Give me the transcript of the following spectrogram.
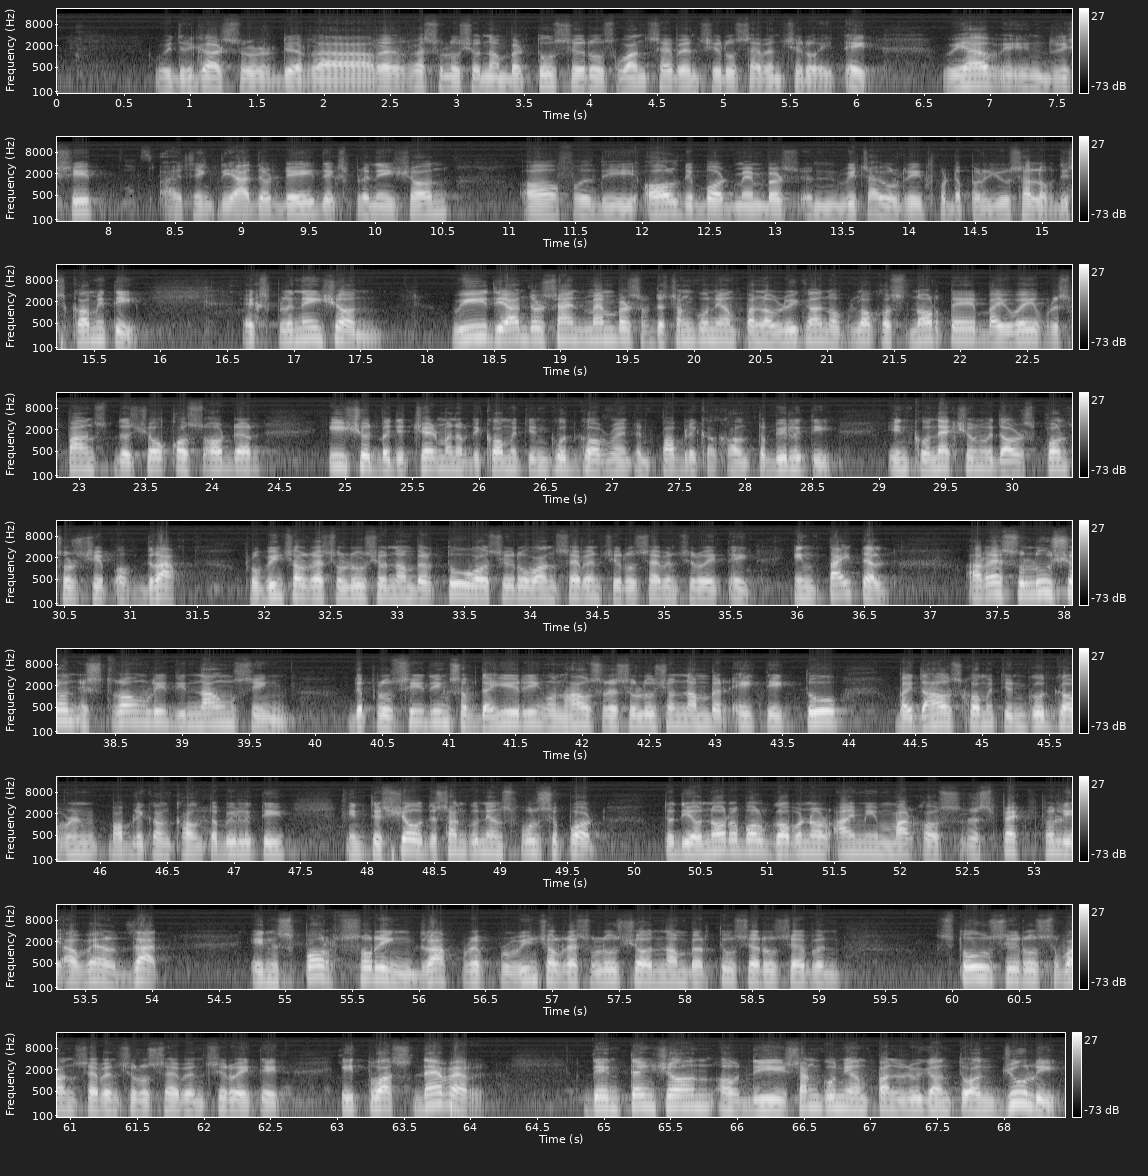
with regards to their uh, re- resolution number 2017070088. We have in receipt, I think the other day, the explanation of the, all the board members in which I will read for the perusal of this committee. Explanation. We, the undersigned members of the Sangguniang Panlalawigan of Locos Norte, by way of response to the show cause order issued by the chairman of the Committee on Good Government and Public Accountability in connection with our sponsorship of draft Provincial Resolution Number 2017070088 entitled A Resolution Strongly Denouncing the Proceedings of the Hearing on House Resolution Number 882 by the House Committee on Good Government and Public Accountability and to show the Sangguniang's full support to the Honorable Governor Amy Marcos, respectfully aware that in sponsoring draft provincial resolution number 207 2017070088, it was never the intention of the Sangguniang Panlalawigan to unduly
